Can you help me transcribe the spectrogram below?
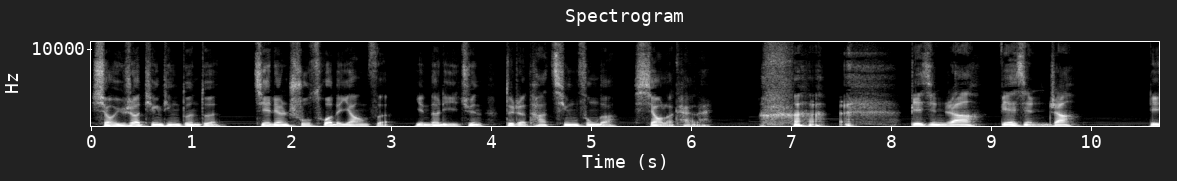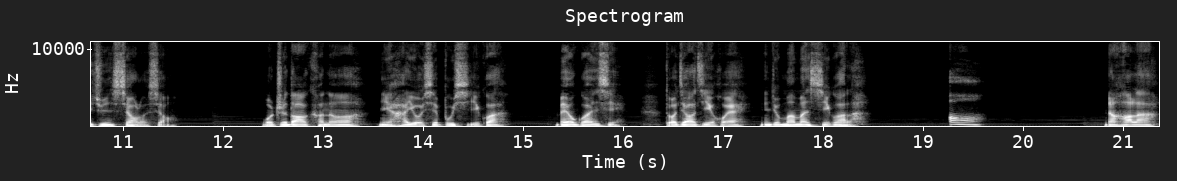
小玉这停停顿顿、接连出错的样子，引得李俊对着他轻松的笑了开来。哈哈，别紧张，别紧张。李俊笑了笑，我知道可能你还有些不习惯，没有关系。多叫几回，你就慢慢习惯了。哦，那好啦，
